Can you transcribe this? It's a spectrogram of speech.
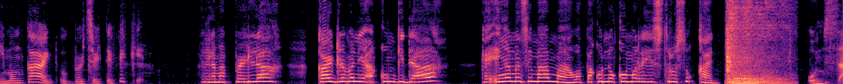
Imong card o birth certificate. Alam ma, Perla. Card raman niya akong gida. Kay ingan man si mama, wa pa kuno ko marehistro sukad. Unsa?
